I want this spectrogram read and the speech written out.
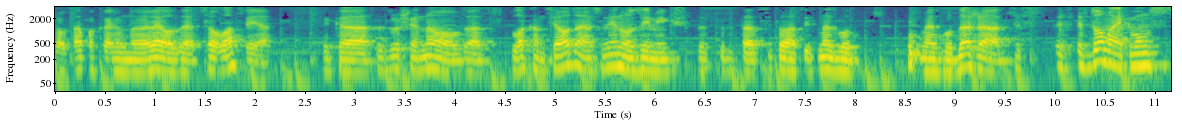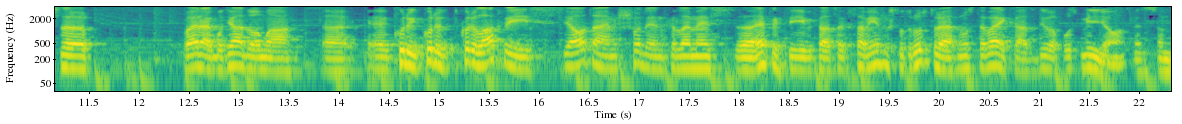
braukt atpakaļ un uh, realizēt savu Latvijā. Tas droši vien nav tāds plakans jautājums, viennozīmīgs. Tur tādas situācijas mēs būtu, mēs būtu dažādas. Es, es, es domāju, ka mums uh, vairāk būtu jādomā, uh, kuri, kuri, kuri Latvijas jautājumi šodien, kad, lai mēs uh, efektīvi saka, savu infrastruktūru uzturētu, mums te vajag kādus 2,5 miljonus. Mēs esam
